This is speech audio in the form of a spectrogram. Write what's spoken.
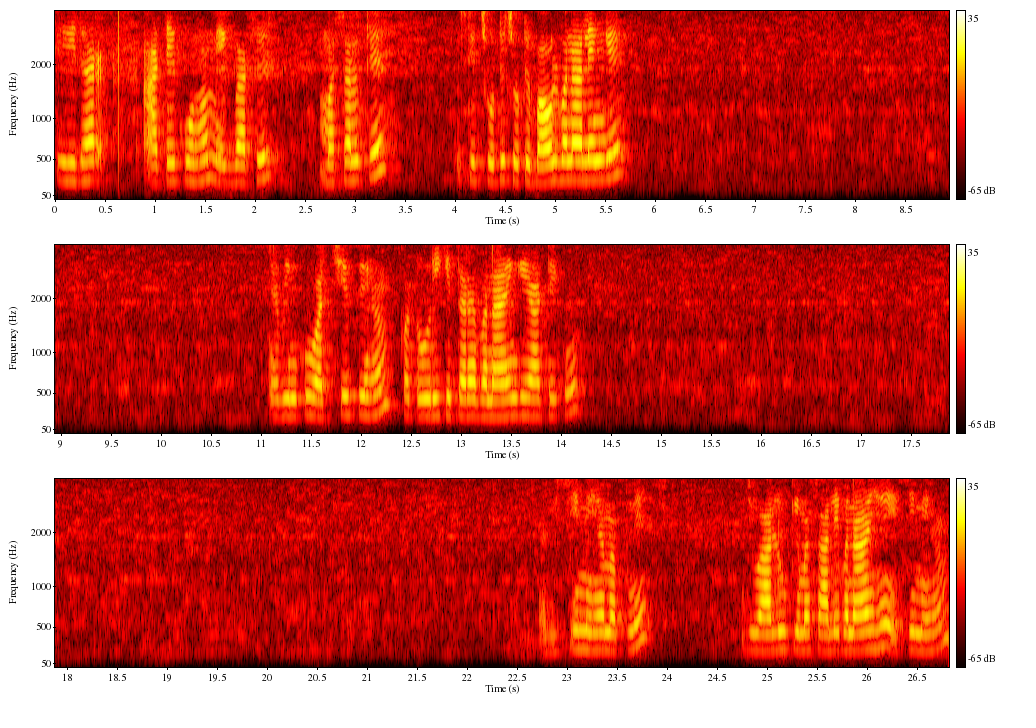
फिर इधर आटे को हम एक बार फिर मसल के उसके छोटे छोटे बाउल बना लेंगे। अब इनको अच्छे से हम कटोरी की तरह बनाएँगे आटे को। अब इसी में हम अपने जो आलू के मसाले बनाए हैं, इसी में हम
